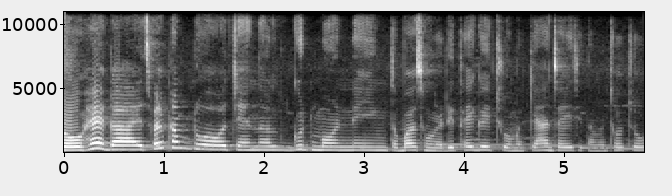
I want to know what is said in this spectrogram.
So hey guys, welcome to our channel. Good morning. તો બસ હું રેડી થઈ ગઈ છું. અમે ક્યાં જઈએ છીએ તમે જો છો?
